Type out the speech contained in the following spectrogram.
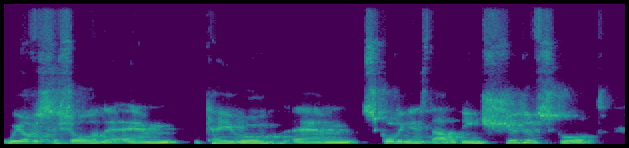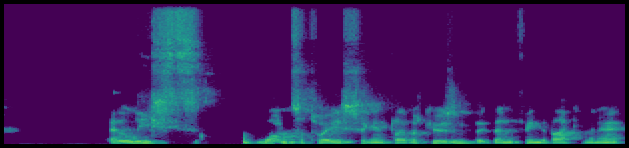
We obviously saw that um, Kyogo um, scored against Aberdeen. Should have scored at least once or twice against Leverkusen, but didn't find the back of the net.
